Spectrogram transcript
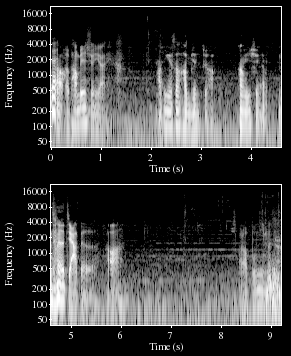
对好呃，旁边悬崖，好，应该上旁边最好，旁边悬崖。真 的假的？好啊，好了，补你们啊，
